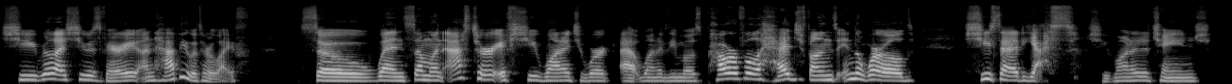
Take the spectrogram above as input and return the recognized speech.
she realized she was very unhappy with her life. So, when someone asked her if she wanted to work at one of the most powerful hedge funds in the world, she said yes. She wanted to change.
